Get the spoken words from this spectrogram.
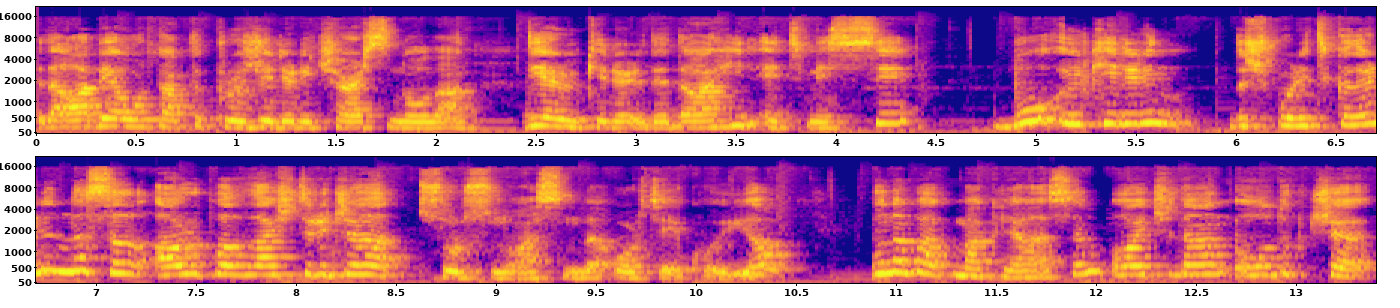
ya da AB ortaklık projeleri içerisinde olan diğer ülkeleri de dahil etmesi bu ülkelerin dış politikalarını nasıl Avrupalılaştıracağı sorusunu aslında ortaya koyuyor. Buna bakmak lazım. O açıdan oldukça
